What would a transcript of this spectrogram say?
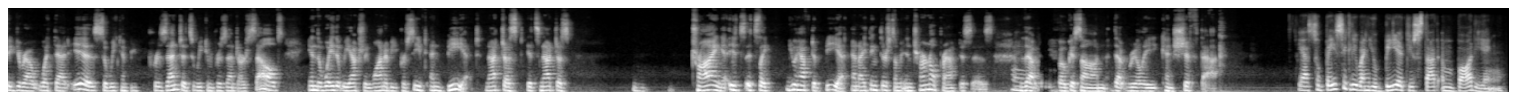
figure out what that is so we can be presented so we can present ourselves in the way that we actually want to be perceived and be it. Not just it's not just trying it. It's it's like you have to be it. And I think there's some internal practices mm. that we focus on that really can shift that. Yeah. So basically, when you be it, you start embodying.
